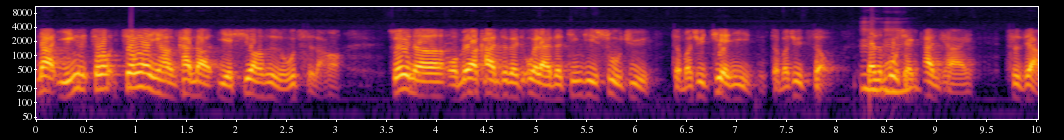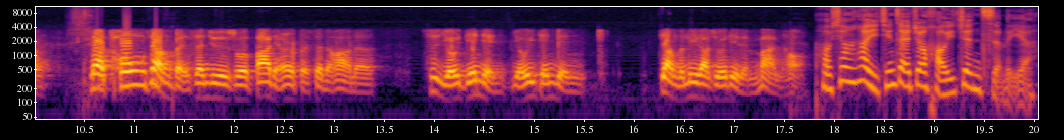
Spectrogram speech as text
那银中中央银行看到也希望是如此的哈。所以呢，我们要看这个未来的经济数据怎么去建议，怎么去走。但是目前看起来是这样。嗯、那通胀本身就是说八点二 percent 的话呢，是有一点点，有一点点这样的力道是有一点点慢哈。好像它已经在这好一阵子了呀。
